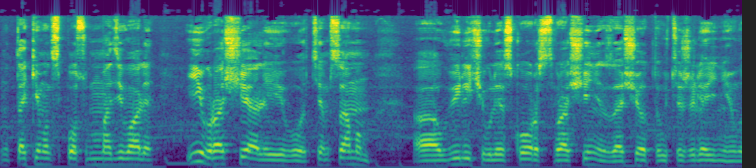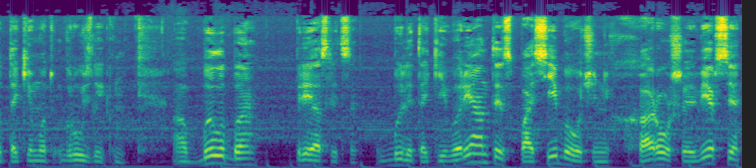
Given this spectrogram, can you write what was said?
Вот таким вот способом одевали. и вращали его, тем самым а, увеличивали скорость вращения за счет утяжеления вот таким вот грузликом. А, было бы пряслицы. Были такие варианты, спасибо, очень хорошая версия,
